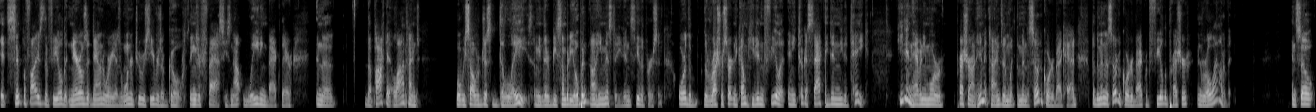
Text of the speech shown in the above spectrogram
it simplifies the field. It narrows it down to where he has one or two receivers or go. Things are fast. He's not waiting back there in the the pocket. A lot of times, what we saw were just delays. I mean, there'd be somebody open. Oh, he missed it. He didn't see the person, or the the rush was starting to come. He didn't feel it, and he took a sack he didn't need to take. He didn't have any more pressure on him at times than what the Minnesota quarterback had, but the Minnesota quarterback would feel the pressure and roll out of it. And so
